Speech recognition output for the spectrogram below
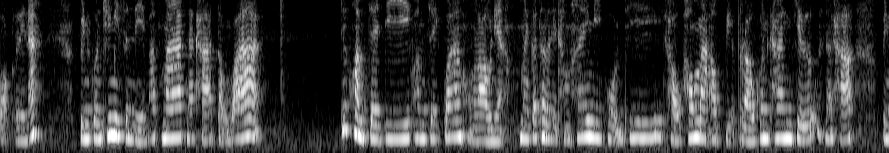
บอกเลยนะ เป็นคนที่มีเสน่ห์มากๆนะคะ แต่ว่า ด้วยความใจดีความใจกว้างของเราเนี่ย มันก็เลยทำให้มีคนที่เขาเข้ามาเอาเปรียบเราค่อนข้างเยอะนะคะ เป็น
